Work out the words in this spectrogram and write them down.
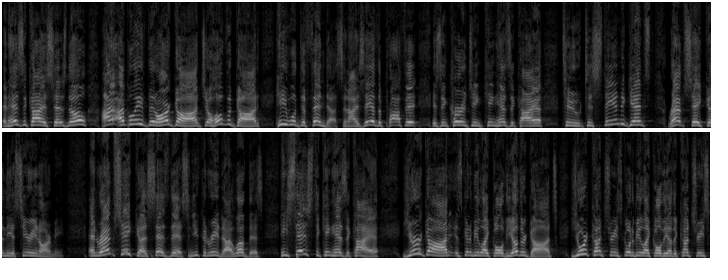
And Hezekiah says, No, I, I, believe that our God, Jehovah God, He will defend us. And Isaiah the prophet is encouraging King Hezekiah to, to stand against Rabshakeh and the Assyrian army. And Rabshakeh says this, and you can read it, I love this. He says to King Hezekiah, Your God is going to be like all the other gods. Your country is going to be like all the other countries.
